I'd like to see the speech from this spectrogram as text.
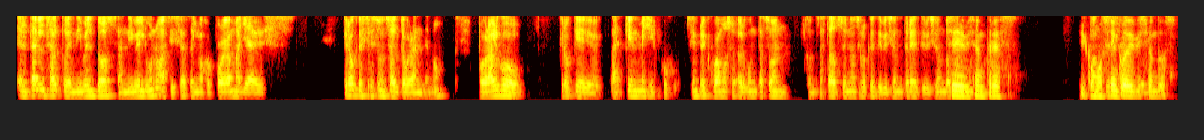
el dar el salto de nivel 2 a nivel 1, así se hace el mejor programa, ya es, creo que sí es un salto grande, ¿no? Por algo, creo que aquí en México, siempre que jugamos algún tazón contra Estados Unidos, creo que es División 3, División 2. Sí, División mucho. 3. Y como Entonces, 5 de este, División 2.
